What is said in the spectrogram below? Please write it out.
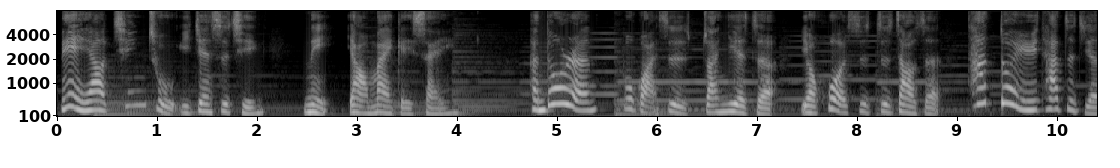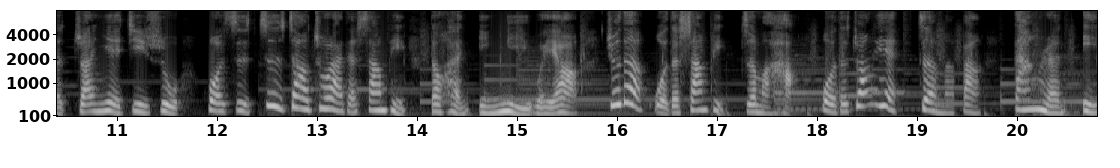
你也要清楚一件事情：你要卖给谁？很多人不管是专业者。又或是制造者，他对于他自己的专业技术，或是制造出来的商品，都很引以为傲，觉得我的商品这么好，我的专业这么棒，当然一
